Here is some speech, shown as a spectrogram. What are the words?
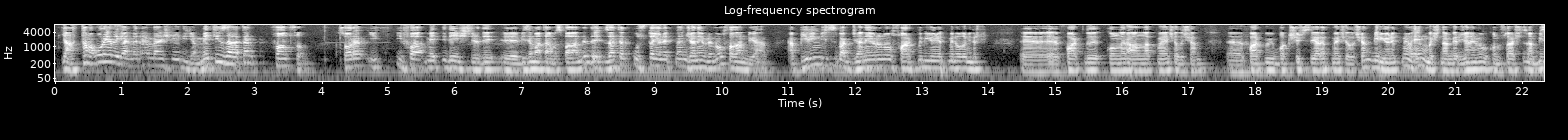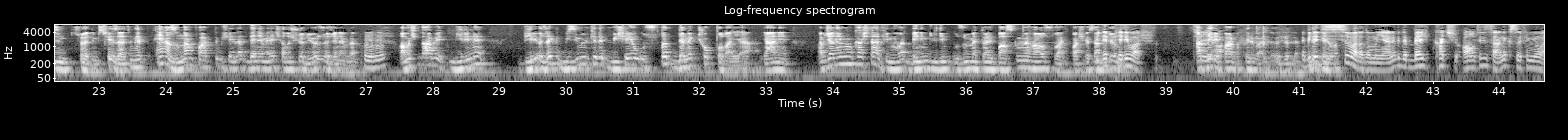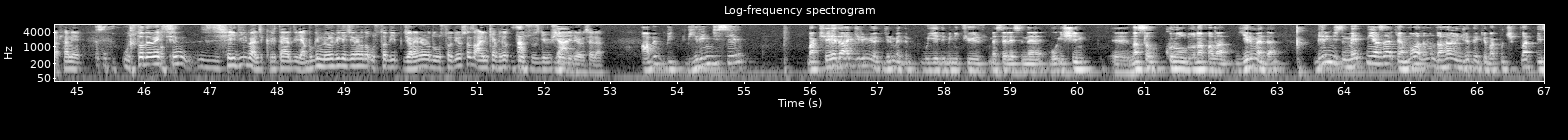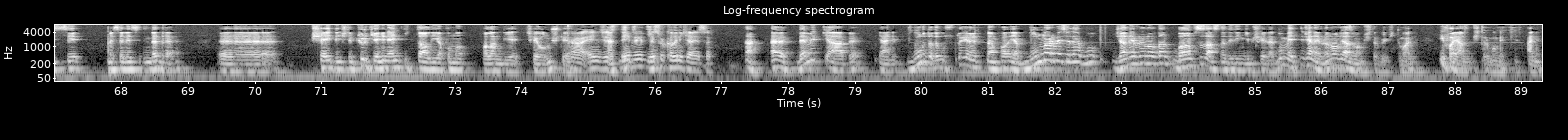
Ya tamam oraya da gelmeden ben şey diyeceğim. Metin zaten falso. Sonra İFA metni değiştirdi e, bizim hatamız falan dedi. Zaten usta yönetmen Can Evrenol falan diyor abi. Ya birincisi bak Can Evrenol farklı bir yönetmen olabilir. e, farklı konuları anlatmaya çalışan, farklı bir bakış açısı yaratmaya çalışan bir yönetmen ve en başından beri Can Evrenol konusu açtığı zaman bizim söylediğimiz şey zaten hep en azından farklı bir şeyler denemeye çalışıyor diyoruz ya hı. Ama şimdi abi birini bir özellikle bizim ülkede bir şeye usta demek çok kolay ya. Yani abi Can Evrenol'un kaç tane filmi var? Benim bildiğim uzun metraj Baskın ve Housewife. Başka sen Bir de biliyor Peri musun? Var. Ha, Şey, Peri pardon Peri vardı özür dilerim. Bir de var. dizisi var adamın yani. Bir de 5 kaç 6-7 tane kısa filmi var. Hani usta demek Okey. için şey değil bence kriter değil. Ya bugün Nuri Bilge Ceylan'a da usta deyip Caner Erol'a da usta diyorsanız aynı kefede tutuyorsunuz gibi bir şey yani. geliyor mesela. Abi bi- birincisi bak şeye daha girmiyor girmedim bu 7200 meselesine bu işin e, nasıl kurulduğuna falan girmeden birincisi metni yazarken bu adamın daha öncedeki bak bu çıplak dizisi meselesinde de e, şeydi işte Türkiye'nin en iddialı yapımı falan diye şey olmuştu ya. Ha en ces- Yani- neydi? Cesur Kadın Hikayesi. Ha, evet. Demek ki abi yani burada da usta yönetmen falan ya bunlar mesela bu Can Evrenol'dan bağımsız aslında dediğin gibi şeyler. Bu metni Can Evrenol yazmamıştır büyük ihtimalle. İFA yazmıştır bu metni. Hani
